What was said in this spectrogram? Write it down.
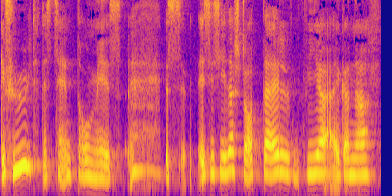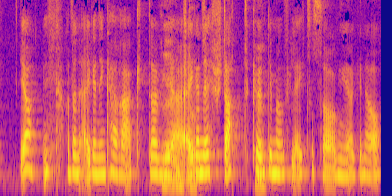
gefühlt das Zentrum ist. Es, es ist jeder Stadtteil wie ein eigener ja, hat einen eigenen Charakter, wie eine eigene Stadt, könnte ja. man vielleicht so sagen, ja, genau.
